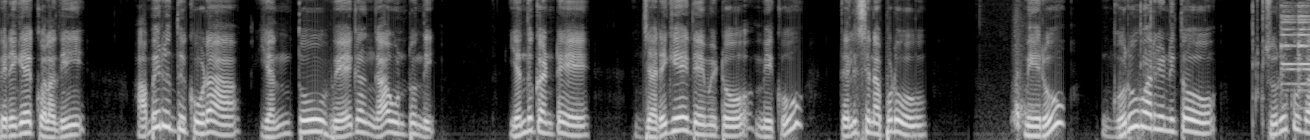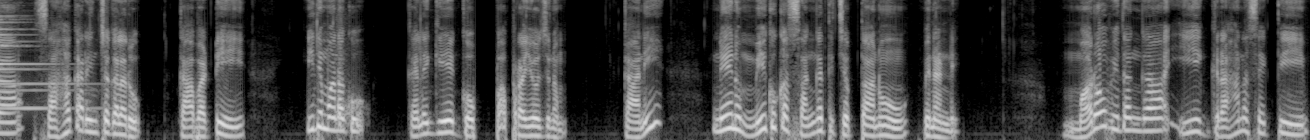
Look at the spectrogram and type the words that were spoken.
పెరిగే కొలది అభివృద్ధి కూడా ఎంతో వేగంగా ఉంటుంది. ఎందుకంటే జరిగేదేమిటో మీకు తెలిసినప్పుడు మీరు గురువర్యునితో చురుకుగా సహకరించగలరు. కాబట్టి ఇది మనకు కలిగే గొప్ప ప్రయోజనం. కానీ నేను మీకొక సంగతి చెప్తాను వినండి. మరో విధంగా ఈ గ్రహణ శక్తి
